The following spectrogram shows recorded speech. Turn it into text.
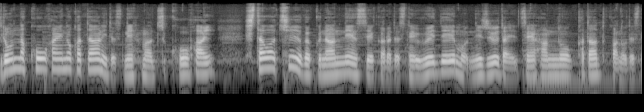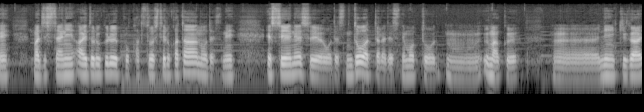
いろんな後輩の方にですね、まあ、後輩下は中学何年生からですね上でも20代前半の方とかのですね、まあ、実際にアイドルグループを活動している方のですね SNS をですねどうやったらですねもっとうんうまく人気が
